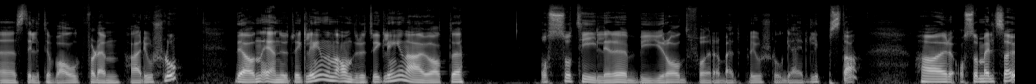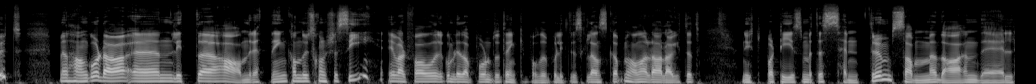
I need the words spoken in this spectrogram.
eh, stille til valg for dem her i Oslo. Det er den ene utviklingen. Den andre utviklingen er jo at eh, også tidligere byråd for Arbeiderpartiet i Oslo, Geir Lipstad, har også meldt seg ut. Men han går da en litt eh, annen retning, kan du kanskje si. I hvert fall det kommer litt an på hvordan du tenker på det politiske landskapet. Men han har da laget et nytt parti som heter Sentrum, sammen med da en del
